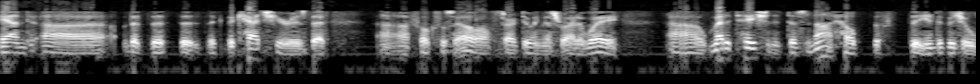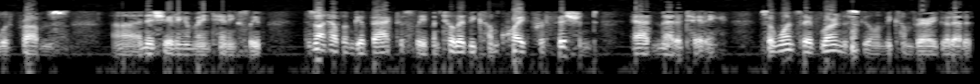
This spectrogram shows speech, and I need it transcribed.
And uh, the, the, the, the catch here is that uh, folks will say, "Oh, I'll start doing this right away." Uh, meditation it does not help the, the individual with problems uh, initiating and maintaining sleep. It does not help them get back to sleep until they become quite proficient at meditating. So once they've learned the skill and become very good at it,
